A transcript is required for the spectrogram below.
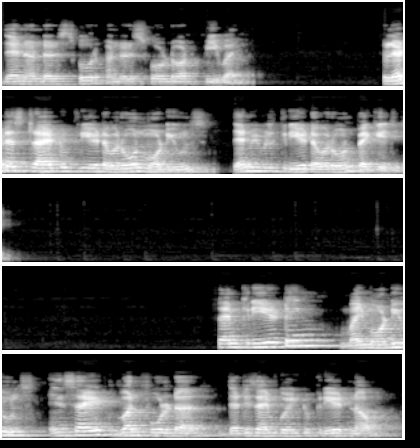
then underscore underscore dot py. So let us try to create our own modules then we will create our own package. So i'm creating my modules inside one folder. That is i'm going to create now.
